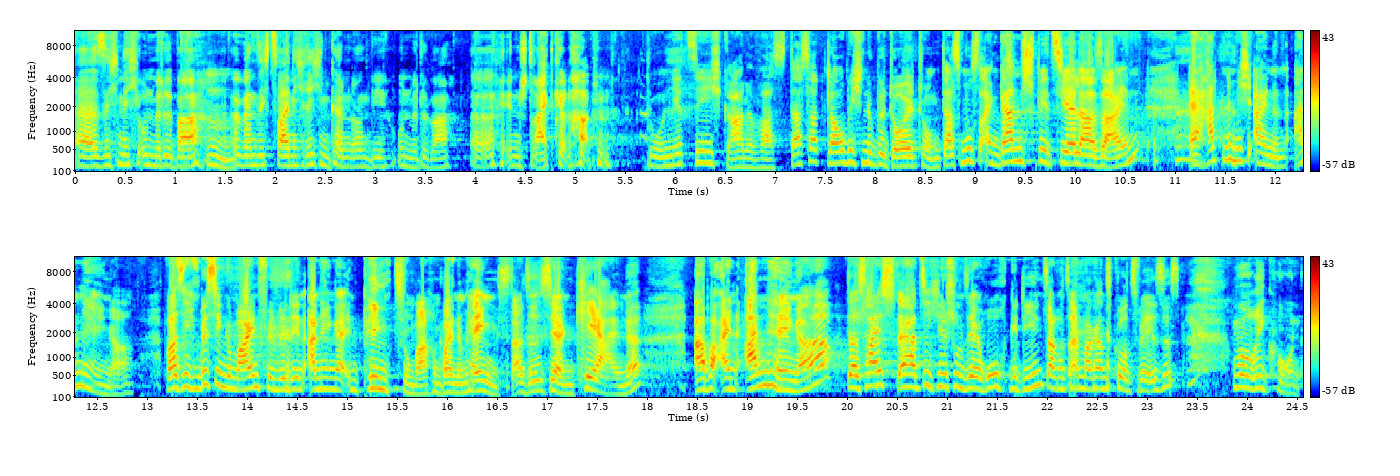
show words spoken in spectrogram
äh, sich nicht unmittelbar, mhm. wenn sich zwei nicht riechen können, irgendwie unmittelbar äh, in Streit geraten. So, und jetzt sehe ich gerade was. Das hat, glaube ich, eine Bedeutung. Das muss ein ganz spezieller sein. Er hat nämlich einen Anhänger. Was ich ein bisschen gemein finde, den Anhänger in Pink zu machen bei einem Hengst. Also ist ja ein Kerl, ne? Aber ein Anhänger, das heißt, er hat sich hier schon sehr hoch gedient. Sag uns einmal ganz kurz, wer ist es? Morikone.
